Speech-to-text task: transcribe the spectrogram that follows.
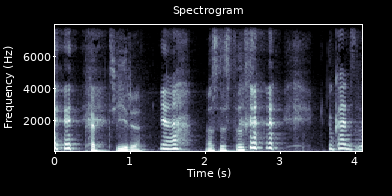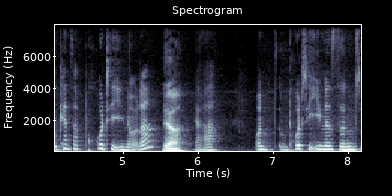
Peptide. Ja. Was ist das? Du, kannst, du kennst doch Proteine, oder? Ja. Ja. Und Proteine sind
